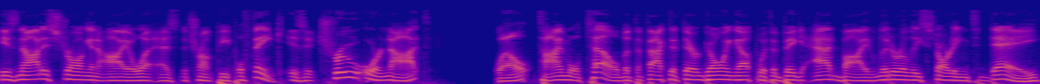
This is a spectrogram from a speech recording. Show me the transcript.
is not as strong in Iowa as the Trump people think. Is it true or not? Well, time will tell, but the fact that they're going up with a big ad buy literally starting today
